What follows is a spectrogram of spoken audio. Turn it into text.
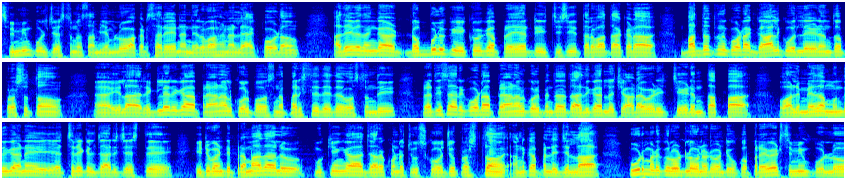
స్విమ్మింగ్ పూల్ చేస్తున్న సమయంలో అక్కడ సరైన నిర్వహణ లేకపోవడం అదేవిధంగా డబ్బులకు ఎక్కువగా ప్రయారిటీ ఇచ్చేసి తర్వాత అక్కడ భద్రతను కూడా గాలికి వదిలేయడంతో ప్రస్తుతం ఇలా రెగ్యులర్గా ప్రాణాలు కోల్పోవాల్సిన పరిస్థితి అయితే వస్తుంది. ప్రతిసారి కూడా ప్రాణాలు కోల్పోయిన తర్వాత అధికారులు వచ్చి అడవడి చేయడం తప్ప వాళ్ళ మీద ముందుగానే హెచ్చరికలు జారీ చేస్తే ఇటువంటి ప్రమాదాలు ముఖ్యంగా జరగకుండా చూసుకోవచ్చు. ప్రస్తుతం అనకాపల్లి జిల్లా పూడిమడుకు రోడ్లో ఉన్నటువంటి ఒక ప్రైవేట్ స్విమ్మింగ్ పూల్లో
